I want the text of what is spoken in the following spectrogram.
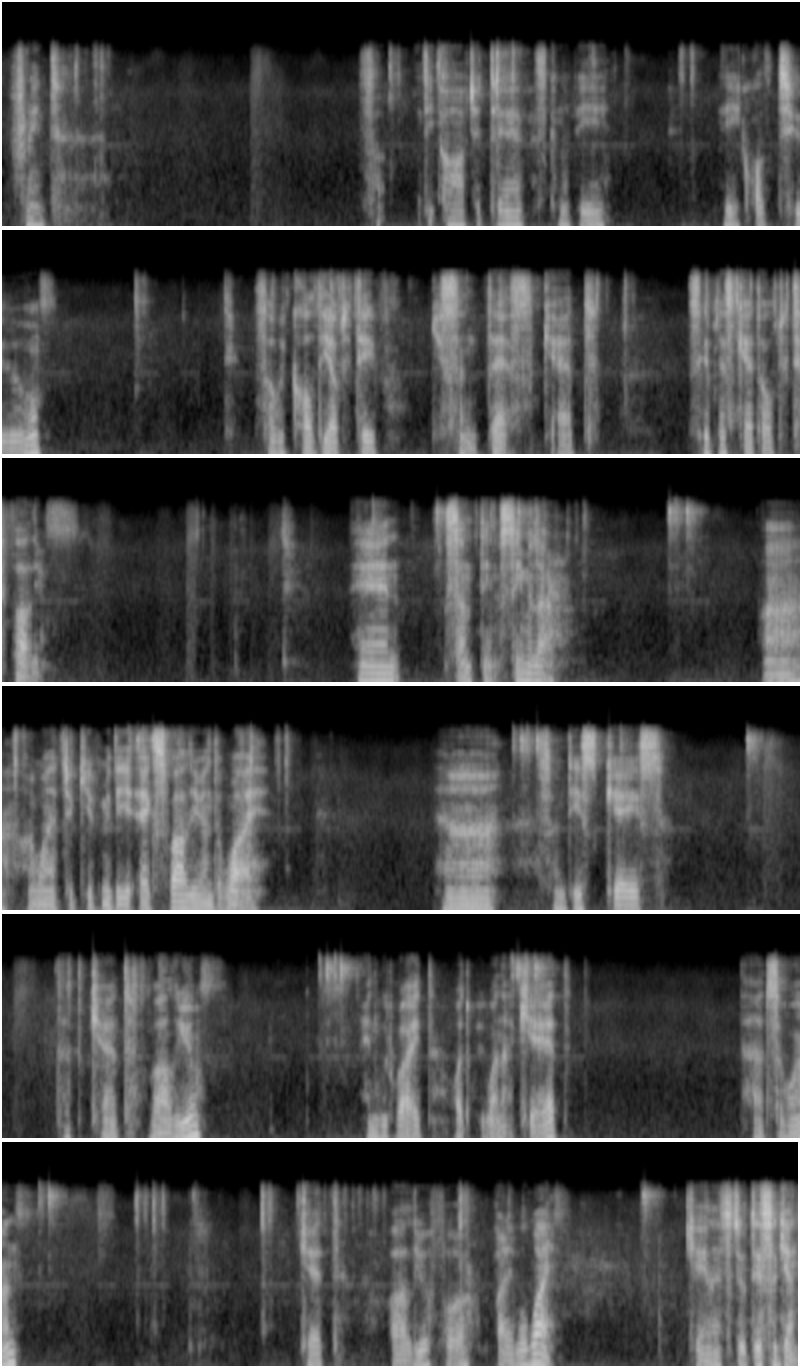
print so the objective is going to be equal to so we call the objective this get Cplex get objective value. And something similar. Uh, I wanted to give me the x value and the y. Uh, so in this case, that get value, and we write what we want to get. That's the one get value for variable y. Okay, let's do this again.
